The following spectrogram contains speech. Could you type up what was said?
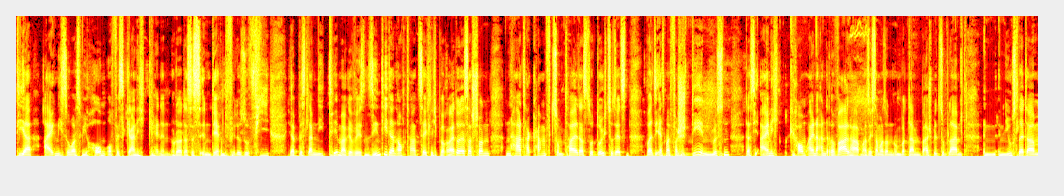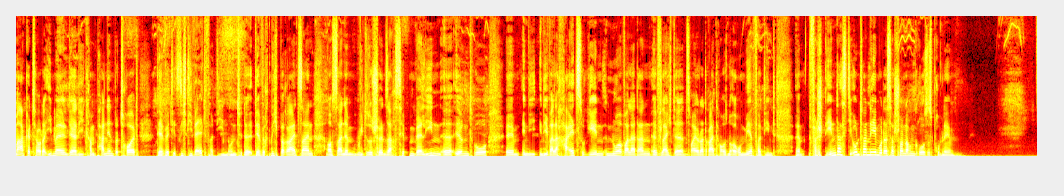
die ja eigentlich sowas wie Homeoffice gar nicht kennen oder das ist in deren Philosophie ja bislang nie Thema gewesen. Sind die dann auch tatsächlich bereit oder ist das schon ein harter Kampf zum Teil, das so durchzusetzen, weil sie erstmal verstehen müssen, dass sie eigentlich kaum eine andere Wahl haben? Also ich sag mal, so, um beim Beispiel zu bleiben, ein, ein Newsletter, Marketer oder E-Mail, der die Kampagnen betreut, der wird jetzt nicht die Welt verdienen und der, der wird nicht bereit sein, aus seinem, wie du so schön sagst, hippen Berlin äh, irgendwo ähm, in die in die Walachei zu gehen, nur weil er dann äh, vielleicht äh, zwei oder 3.000 Euro mehr verdient. Ähm, verstehen das die Unternehmen oder ist das schon noch ein großes Problem?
